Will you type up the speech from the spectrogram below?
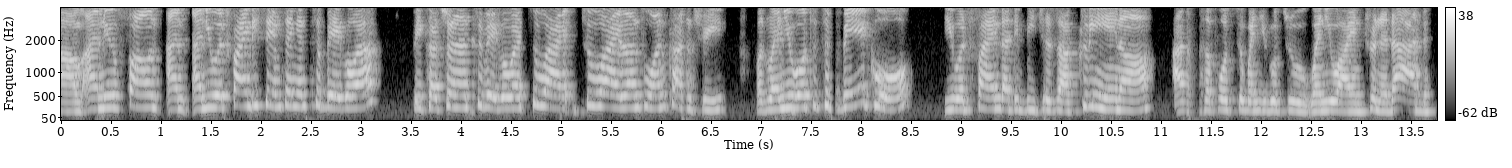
Um, and you found, and, and you would find the same thing in Tobago, eh? because Trinidad and Tobago were two, two islands, one country, but when you go to Tobago, you would find that the beaches are cleaner as opposed to when you go to when you are in Trinidad.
